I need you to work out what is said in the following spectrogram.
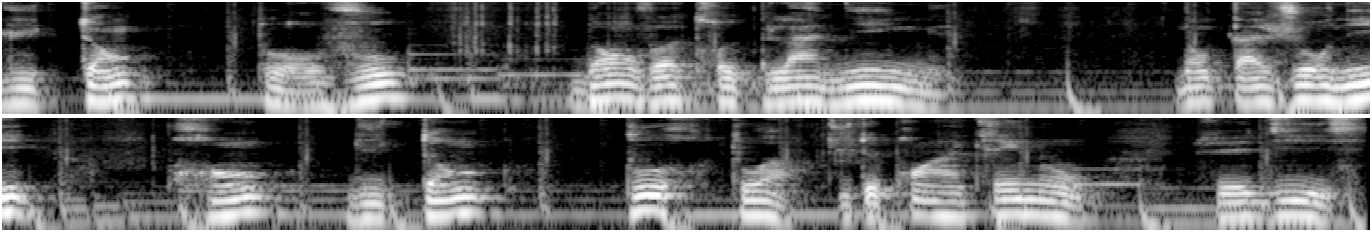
du temps pour vous dans votre planning. Dans ta journée, prends du temps pour toi. Tu te prends un créneau. Je 10,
